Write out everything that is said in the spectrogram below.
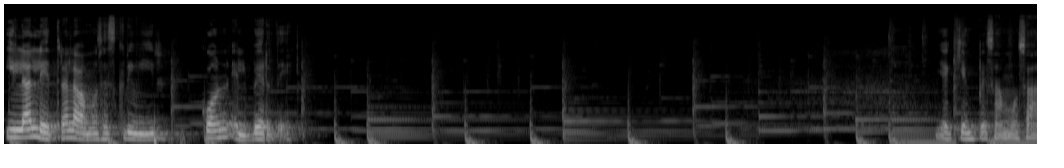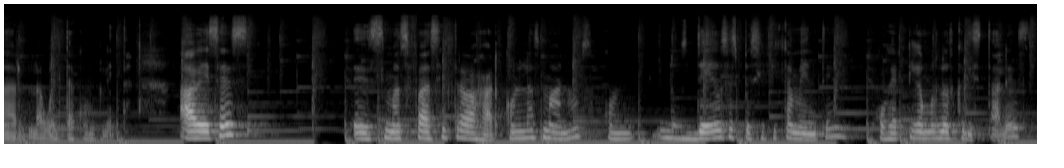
y la letra la vamos a escribir con el verde. Y aquí empezamos a dar la vuelta completa. A veces es más fácil trabajar con las manos, con los dedos específicamente, coger digamos los cristales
